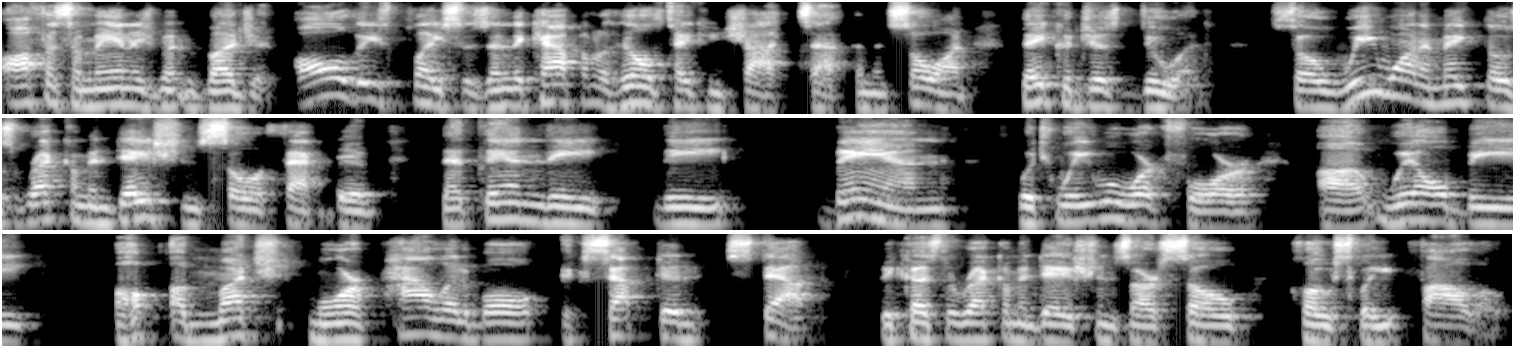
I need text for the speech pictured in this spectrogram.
Office of Management and Budget, all these places, and the Capitol Hill taking shots at them, and so on. They could just do it. So we want to make those recommendations so effective that then the the ban, which we will work for, uh, will be a, a much more palatable, accepted step because the recommendations are so closely followed.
